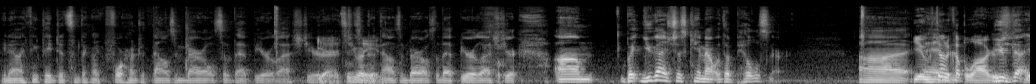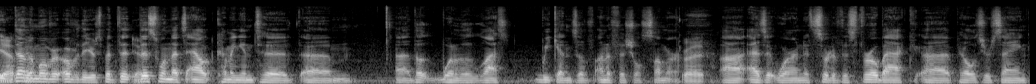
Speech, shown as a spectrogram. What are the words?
you know, I think they did something like four hundred thousand barrels of that beer last year. Yeah, two hundred thousand barrels of that beer last year. Um, but you guys just came out with a pilsner. Uh, Yeah, we've done a couple lagers. You've done, Yep, you've done them over over the years, but th- Yep. this one that's out coming into um, uh, the one of the last weekends of unofficial summer, Right. uh, as it were, and it's sort of this throwback uh, pills you're saying,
